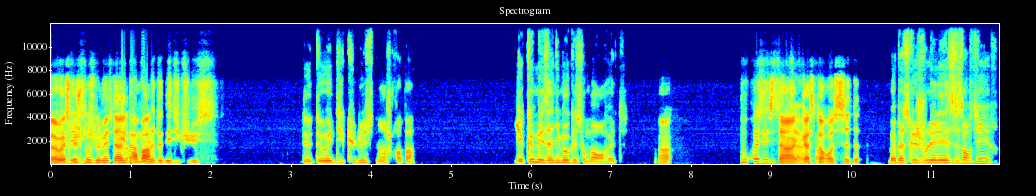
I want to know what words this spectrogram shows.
Euh, où est-ce que je pose le métal? Pas En bas? le Dodédiculus. De Doediculus, non, je crois pas. Il y a que mes animaux qui sont morts en fait. Pourquoi j'ai C'était un castorocide. Mais parce que je voulais les laisser sortir.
